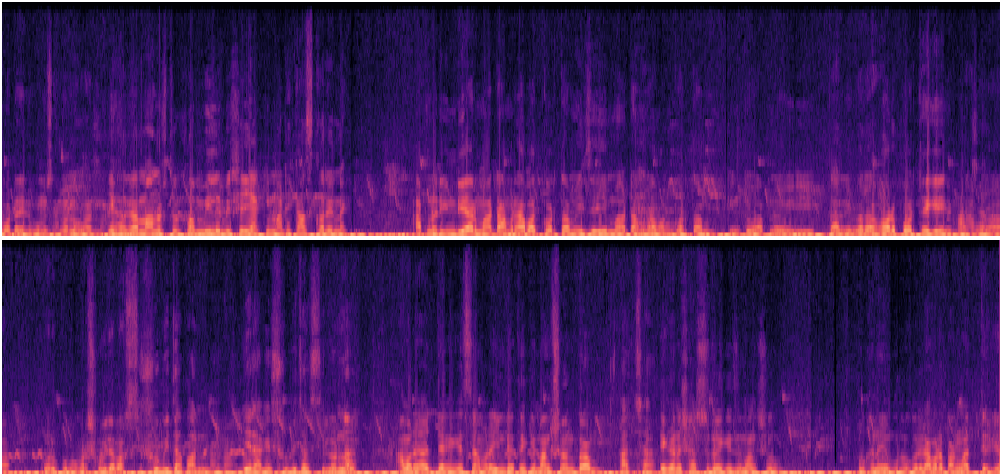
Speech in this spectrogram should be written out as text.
বর্ডারে এরকম ঝামেলা হয় না। এখানকার মানুষ তো সব মিলেমিশে একই মাঠে কাজ করে নাকি? আপনার ইন্ডিয়ার মাঠ আমরা আবাদ করতাম এই যে এই মাঠ আমরা হ্যাঁ, আবাদ হ্যাঁ। করতাম কিন্তু আপনি ওই তার এবার হওয়ার পর থেকে আচ্ছা। আমরা ওরকম আমরা সুবিধা পাচ্ছি না। সুবিধা পান না। এর আগে সুবিধা ছিল না আমরা দেখা গেছে আমরা ইন্ডিয়া থেকে মাংস আনতাম আচ্ছা এখানে সাতশো টাকা কেজি মাংস ওখানে মনে করে আমরা বাংলা থেকে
